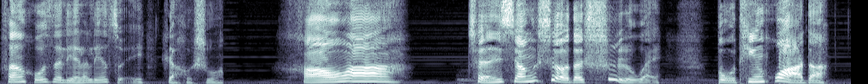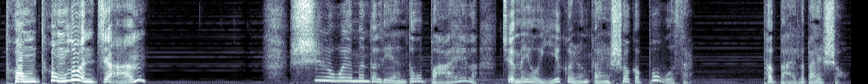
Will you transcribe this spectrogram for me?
樊胡子咧了咧嘴，然后说：“好啊，沉香社的侍卫，不听话的，通通论斩。”侍卫们的脸都白了，却没有一个人敢说个不字。他摆了摆手，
